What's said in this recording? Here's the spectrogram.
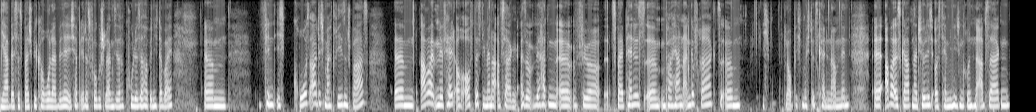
ja, bestes Beispiel Carola Wille, ich habe ihr das vorgeschlagen, sie sagt, coole Sache, bin ich dabei. Ähm, finde ich großartig, macht riesen Spaß. Ähm, aber mir fällt auch auf, dass die Männer absagen. Also wir hatten äh, für zwei Panels äh, ein paar Herren angefragt. Ähm, ich glaube, ich möchte jetzt keine Namen nennen. Äh, aber es gab natürlich aus terminischen Gründen Absagen.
